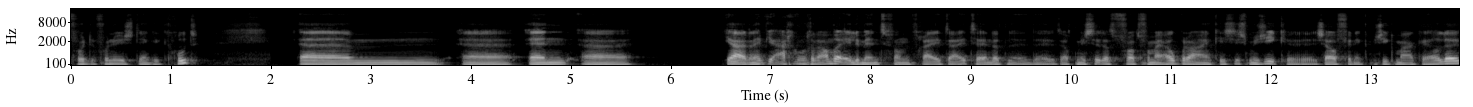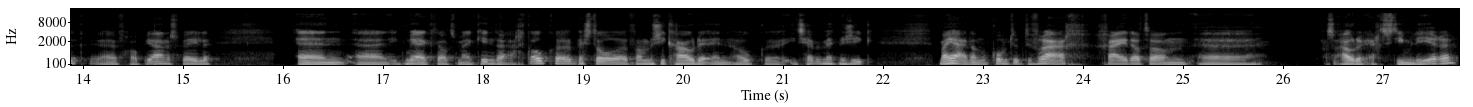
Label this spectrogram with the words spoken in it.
voor, voor nu is het denk ik goed. Um, en ja, dan heb je eigenlijk nog een ander element van vrije tijd. En dat, dat, tenminste, dat wat voor mij ook belangrijk is, is muziek. Uh, zelf vind ik muziek maken heel leuk, uh, vooral piano spelen. En ik merk dat mijn kinderen eigenlijk ook best wel van muziek houden en ook iets hebben met muziek. Maar ja, dan komt natuurlijk de vraag: ga je dat dan als ouder echt stimuleren?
